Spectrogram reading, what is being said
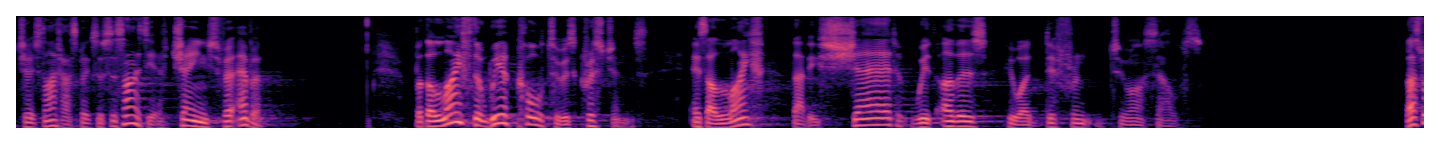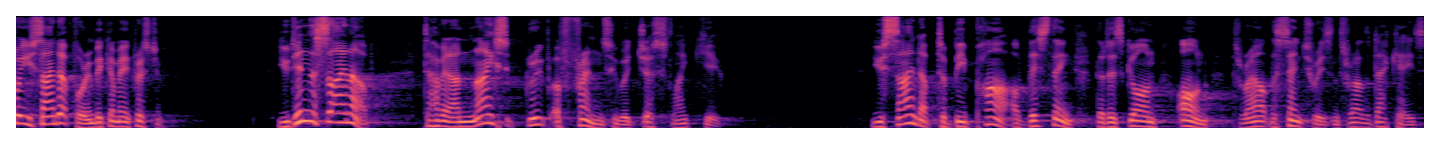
church life, aspects of society have changed forever. But the life that we are called to as Christians is a life that is shared with others who are different to ourselves. That's what you signed up for in becoming a Christian. You didn't sign up to having a nice group of friends who were just like you. You signed up to be part of this thing that has gone on throughout the centuries and throughout the decades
